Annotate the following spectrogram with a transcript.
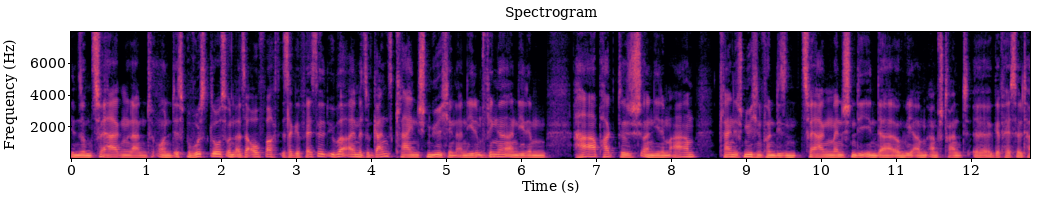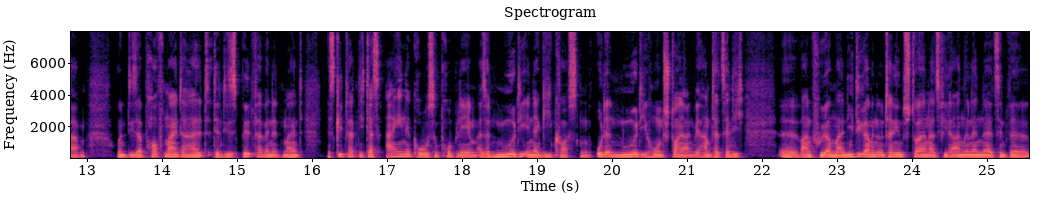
in so einem Zwergenland und ist bewusstlos und als er aufwacht, ist er gefesselt, überall mit so ganz kleinen Schnürchen, an jedem mhm. Finger, an jedem Haar praktisch, an jedem Arm, kleine Schnürchen von diesen Zwergenmenschen, die ihn da irgendwie am, am Strand äh, gefesselt haben. Und dieser Prof meinte halt, der dieses Bild verwendet, meint, es gibt halt nicht das eine große Problem, also nur die Energiekosten oder nur die hohen Steuern. Wir haben tatsächlich äh, waren früher mal niedriger mit Unternehmenssteuern als viele andere Länder. Jetzt sind wir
